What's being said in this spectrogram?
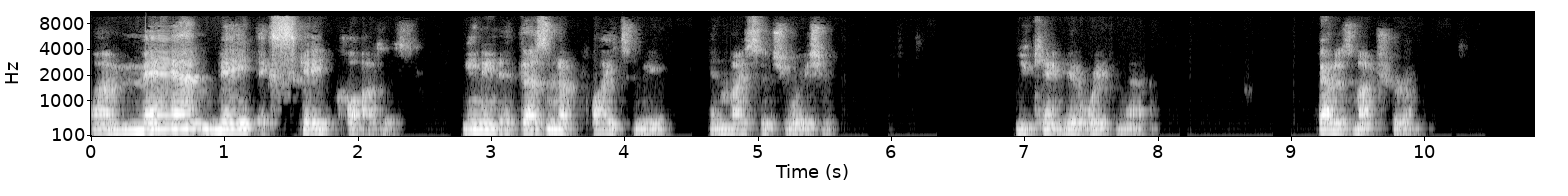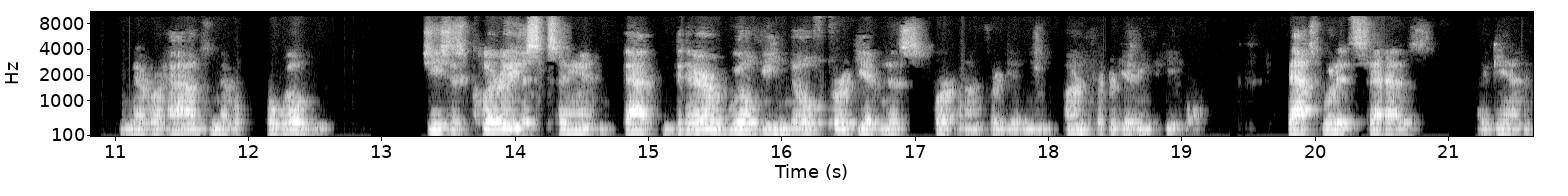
um, man made escape clauses, meaning it doesn't apply to me in my situation. You can't get away from that. That is not true. Never has, never will be. Jesus clearly is saying that there will be no forgiveness for unforgiving, unforgiving people. That's what it says. Again,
